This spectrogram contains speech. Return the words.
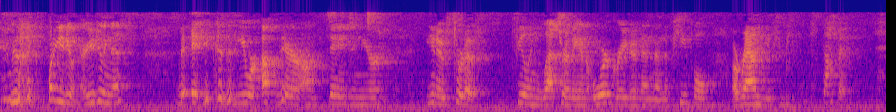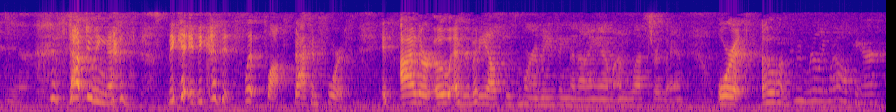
He'd be like, What are you doing? Are you doing this? It, because if you were up there on stage and you're, you know, sort of feeling lesser than or greater than than the people around you, he'd be, Stop it. Yeah. Stop doing this. Because, because it flip flops back and forth. It's either, oh, everybody else is more amazing than I am, I'm lesser than. Or it's, oh, I'm doing really well here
